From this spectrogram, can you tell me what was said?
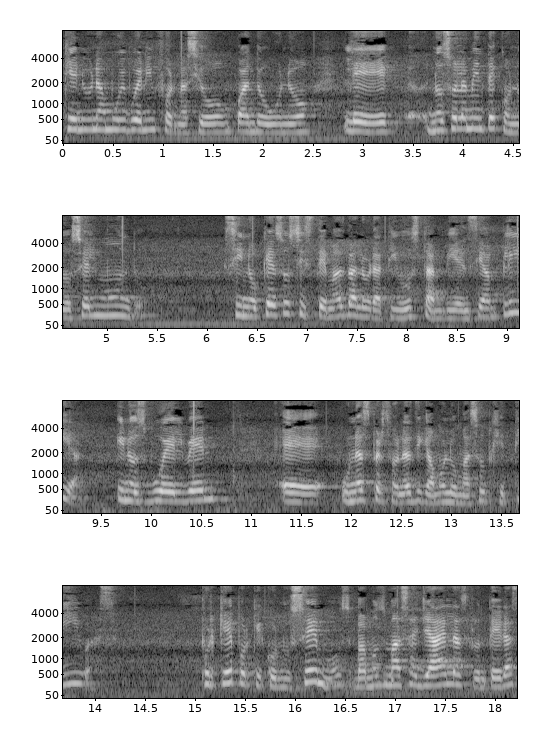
tiene una muy buena información, cuando uno lee, no solamente conoce el mundo, sino que esos sistemas valorativos también se amplían y nos vuelven eh, unas personas, digamos, lo más objetivas. ¿Por qué? Porque conocemos, vamos más allá de las fronteras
